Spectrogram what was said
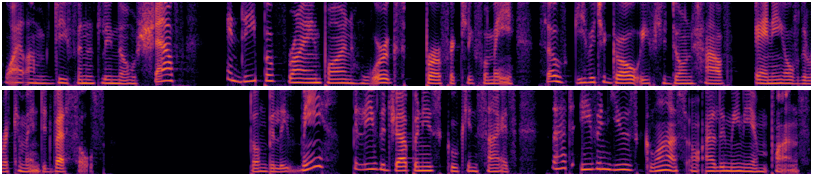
while I'm definitely no chef, a deeper frying pan works perfectly for me, so give it a go if you don't have any of the recommended vessels. Don't believe me? Believe the Japanese cooking sites that even use glass or aluminium pans.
